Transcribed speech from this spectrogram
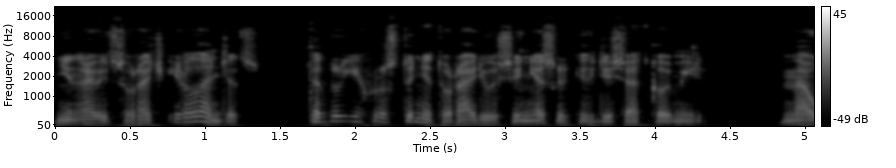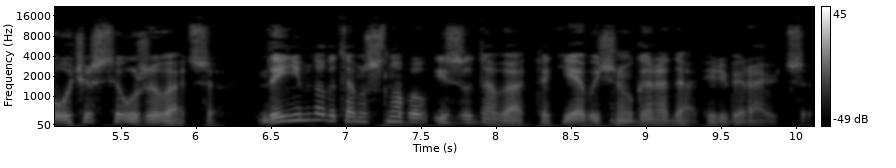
Не нравится врач-ирландец, так других просто нет в радиусе нескольких десятков миль. Научишься уживаться. Да и немного там снобов из задавак, такие обычно в города перебираются.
